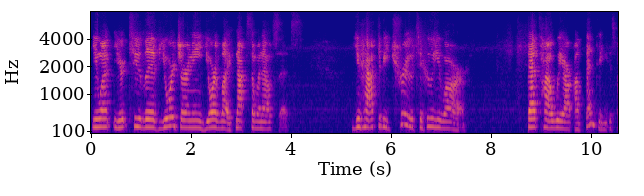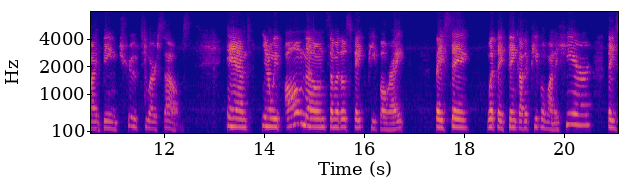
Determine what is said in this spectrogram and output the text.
You want your, to live your journey, your life, not someone else's. You have to be true to who you are. That's how we are authentic, is by being true to ourselves. And, you know, we've all known some of those fake people, right? They say what they think other people want to hear. They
